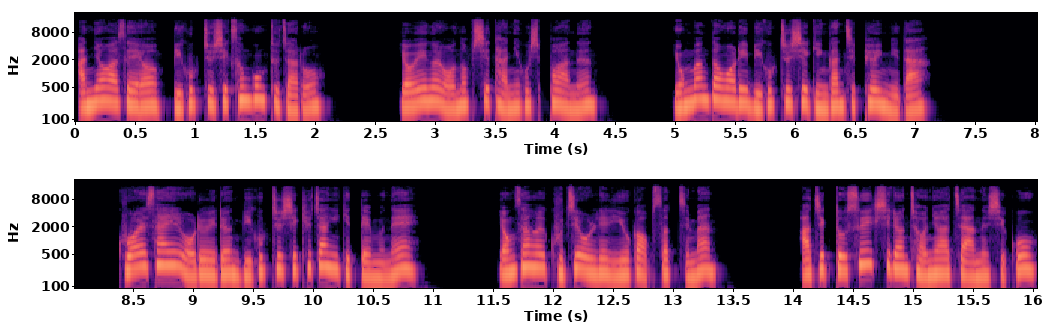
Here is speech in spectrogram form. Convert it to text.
안녕하세요. 미국 주식 성공 투자로 여행을 원 없이 다니고 싶어 하는 욕망덩어리 미국 주식 인간 지표입니다. 9월 4일 월요일은 미국 주식 휴장이기 때문에 영상을 굳이 올릴 이유가 없었지만 아직도 수익 실현 전혀 하지 않으시고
